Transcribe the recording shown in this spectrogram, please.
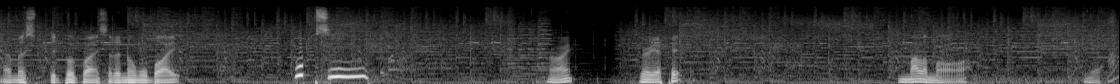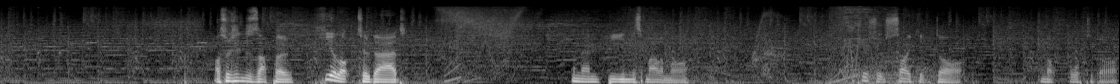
I almost did bug bite instead of normal bite. Whoopsie! Alright. Very epic. Malamar. Yeah. I'll switch into Zappo, heal Octodad, and then be in this Malamar. Just a Psychic Dark, not Water Dark.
